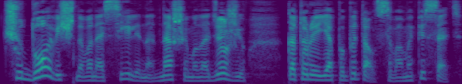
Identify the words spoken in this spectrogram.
чудовищного насилия над нашей молодежью, которое я попытался вам описать,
